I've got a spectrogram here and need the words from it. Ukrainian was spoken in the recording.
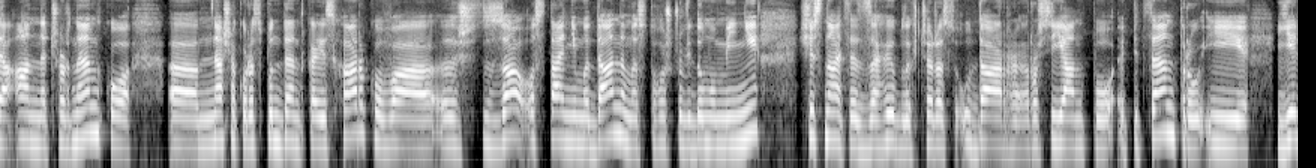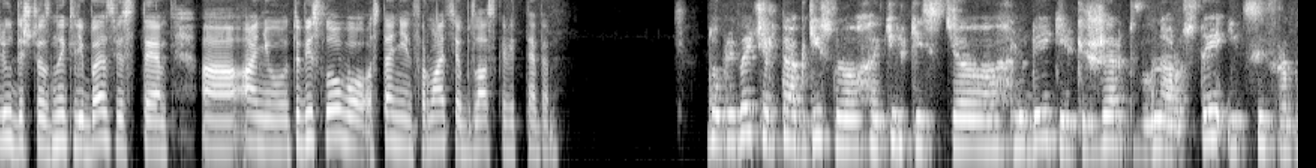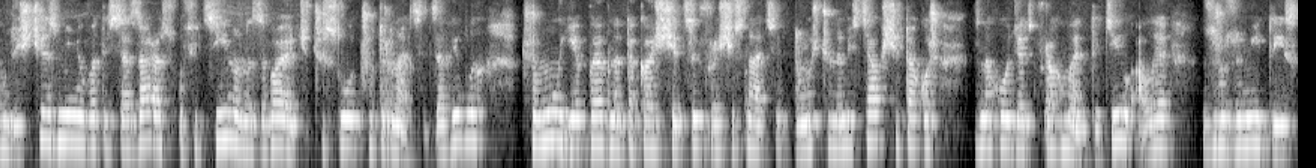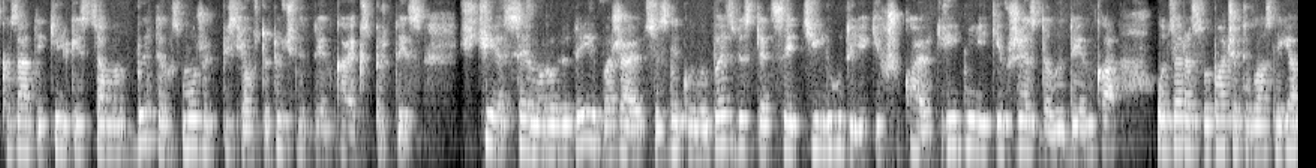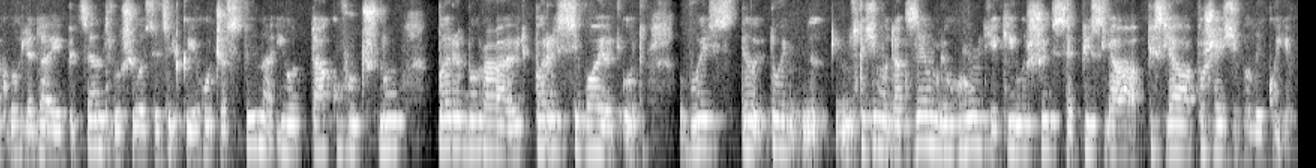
долучається Анна Чорненко, е, наша кореспондентка із Харкова. Е, За останніми даними, з того, що відомо мені, 16 загиблих через удар росіян по епіцентру, і є люди, що зниклі безвісти. Аню, тобі слово. Остання інформація, будь ласка, від тебе. Добрий вечір. Так, дійсно, кількість е, людей, кількість жертв вона росте, і цифра буде ще змінюватися. Зараз офіційно називають число 14 загиблих. Чому є певна така ще цифра 16? Тому що на місцях ще також знаходять фрагменти тіл, але зрозуміти і сказати кількість саме вбитих зможуть після остаточних ДНК експертиз. Ще семеро людей вважаються зниклими безвісти. Це ті люди, яких шукають рідні, які вже здали ДНК. От зараз ви бачите, власне, як виглядає епіцентр. Лишилася тільки його частина, і от так вручну перебирають, пересівають. От весь той, ну, скажімо так, землю, ґрунт, який лишився після, після пожежі великої.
